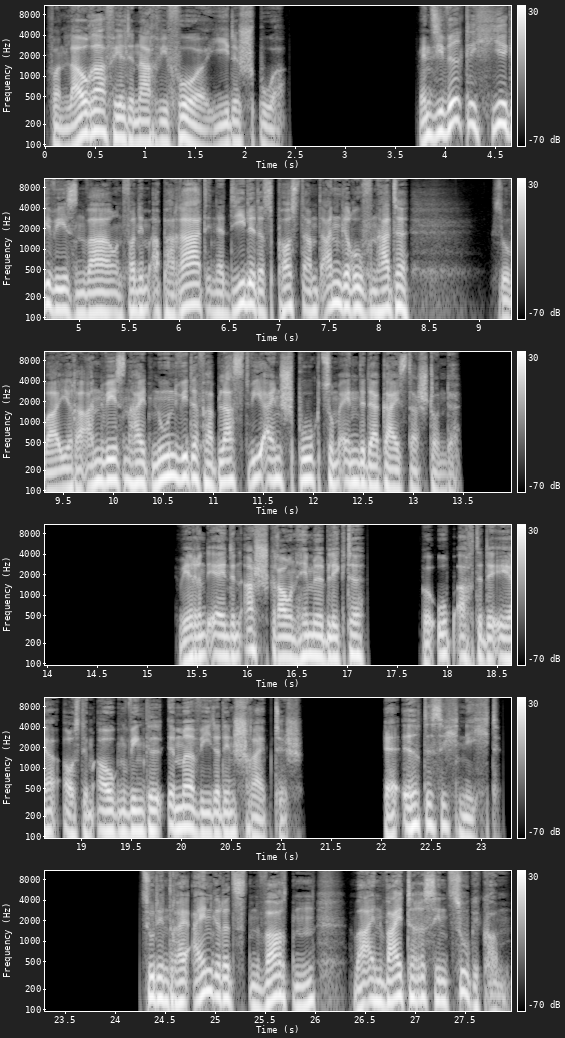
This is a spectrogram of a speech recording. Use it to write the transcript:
Von Laura fehlte nach wie vor jede Spur. Wenn sie wirklich hier gewesen war und von dem Apparat in der Diele das Postamt angerufen hatte, so war ihre Anwesenheit nun wieder verblasst wie ein Spuk zum Ende der Geisterstunde. Während er in den aschgrauen Himmel blickte, beobachtete er aus dem Augenwinkel immer wieder den Schreibtisch. Er irrte sich nicht. Zu den drei eingeritzten Worten war ein weiteres hinzugekommen.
